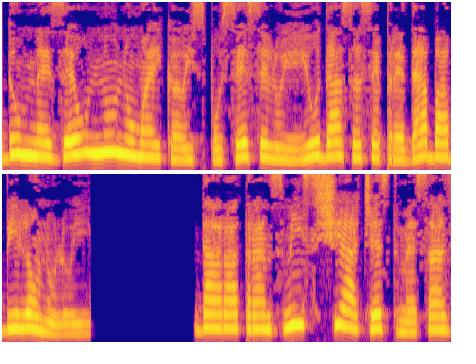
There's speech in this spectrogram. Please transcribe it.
Dumnezeu nu numai că îi spusese lui Iuda să se predea Babilonului, dar a transmis și acest mesaj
